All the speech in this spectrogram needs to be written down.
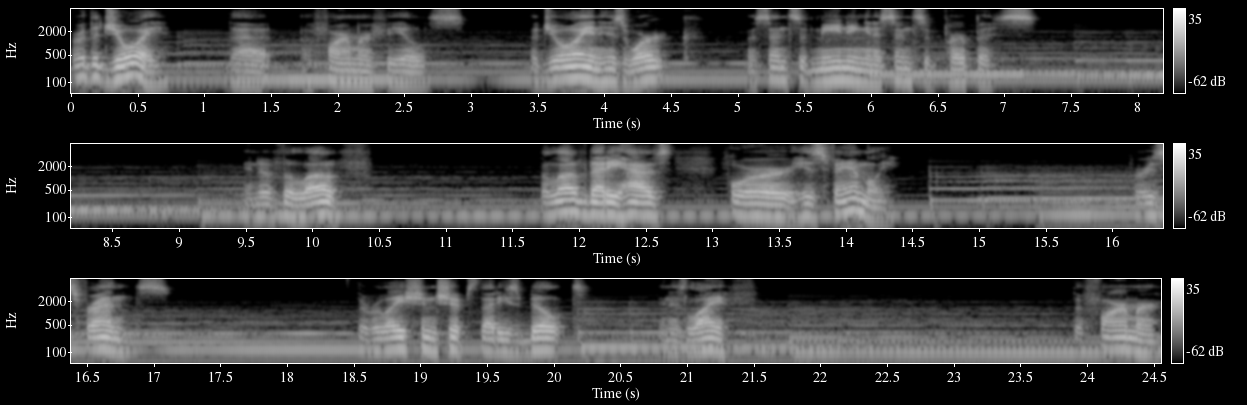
Or the joy that a farmer feels, a joy in his work, a sense of meaning and a sense of purpose, and of the love, the love that he has for his family, for his friends. The relationships that he's built in his life. The farmer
